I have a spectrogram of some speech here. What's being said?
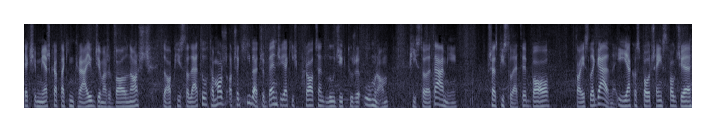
jak się mieszka w takim kraju, gdzie masz wolność do pistoletów, to możesz oczekiwać, że będzie jakiś procent ludzi, którzy umrą pistoletami przez pistolety, bo to jest legalne. I jako społeczeństwo, gdzie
